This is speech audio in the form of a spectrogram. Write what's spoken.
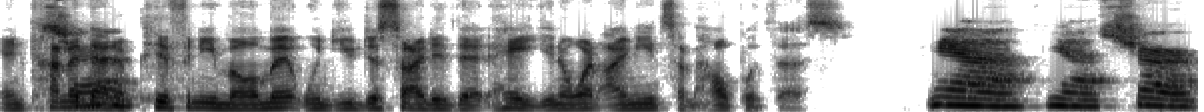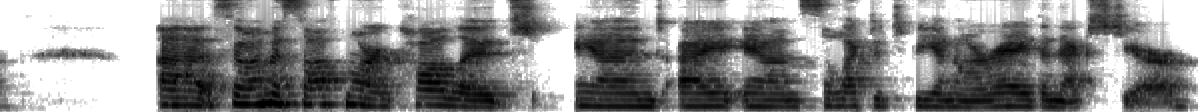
and kind sure. of that epiphany moment when you decided that hey, you know what, I need some help with this. Yeah, yeah, sure. Uh, so I'm a sophomore in college, and I am selected to be an RA the next year.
